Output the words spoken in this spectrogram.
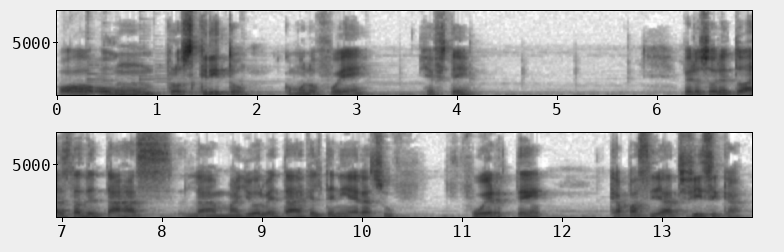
o, un proscrito como lo fue Jefté. Pero sobre todas estas ventajas, la mayor ventaja que él tenía era su fuerte capacidad física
